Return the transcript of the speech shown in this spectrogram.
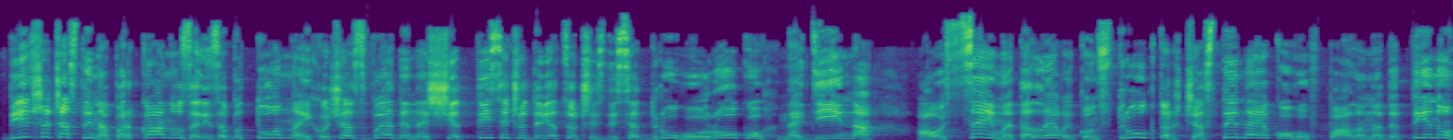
Більша частина паркану залізобетонна і хоча зведена ще 1962 року, надійна. А ось цей металевий конструктор, частина якого впала на дитину,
